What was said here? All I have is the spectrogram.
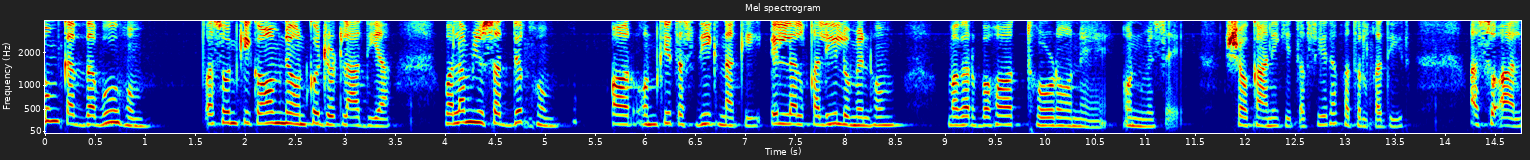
ہم بس ان کی قوم نے ان کو جٹلا دیا۔ ولم یو صدق ہوں اور ان کی تصدیق نہ کی۔ القلیل امن ہوں مگر بہت تھوڑوں نے ان میں سے۔ شوقانی کی تفسیر ہے فت القدیر۔ السؤال،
